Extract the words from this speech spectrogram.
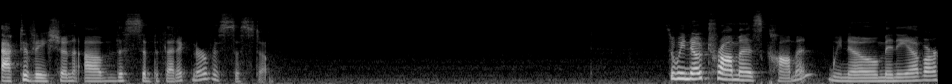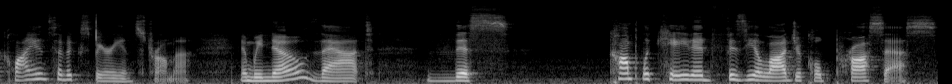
activation of the sympathetic nervous system. So we know trauma is common. We know many of our clients have experienced trauma. And we know that this complicated physiological process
